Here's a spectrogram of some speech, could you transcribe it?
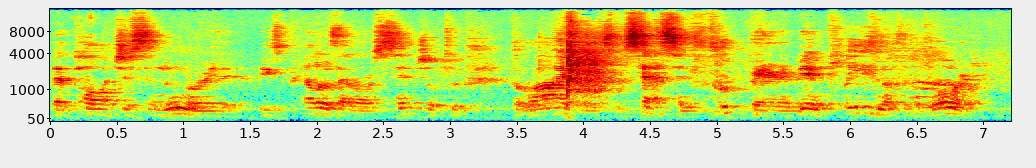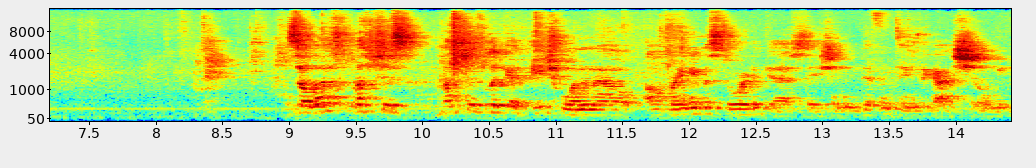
that Paul just enumerated. These pillars that are essential to thriving and success and fruit bearing and being pleasing unto the Lord. So let's let's just let's just look at each one and I'll, I'll bring in the story of the gas station and different things that God showed me.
